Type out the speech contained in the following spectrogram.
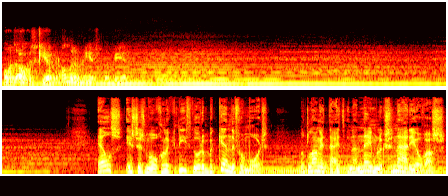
om het ook eens een keer op een andere manier te proberen. Els is dus mogelijk niet door een bekende vermoord, wat lange tijd een aannemelijk scenario was,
